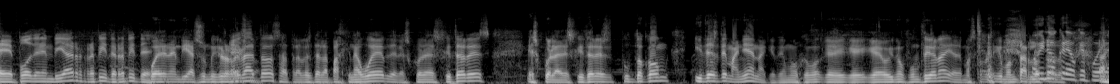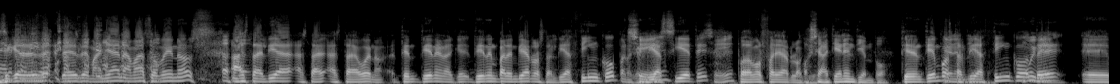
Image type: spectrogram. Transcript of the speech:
Eh, Pueden enviar, repite, repite. Pueden enviar sus microrelatos a través de la página web de la Escuela de Escritores, escueladescritores.com y desde mañana, que, tenemos que, que- que- que hoy no funciona y además habrá que montarlo Hoy no todo. creo que pueda, Así que Javier. desde, desde mañana más o menos hasta el día, hasta, hasta bueno, ten- tienen, que- tienen para enviarlo hasta el día 5, para que Sí, el día 7 sí. podamos fallarlo O aquí. sea, tienen tiempo. tienen tiempo hasta tienen el día tiempo. 5 Muy de, eh,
